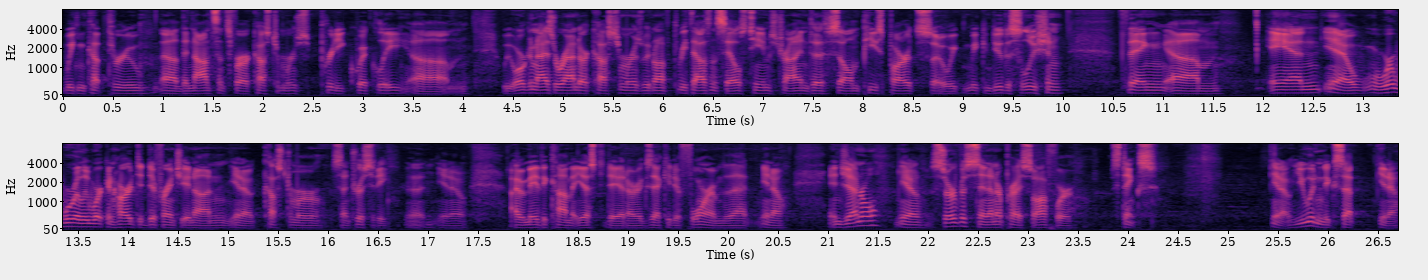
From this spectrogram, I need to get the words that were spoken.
we can cut through uh, the nonsense for our customers pretty quickly. Um, we organize around our customers. We don't have 3,000 sales teams trying to sell them piece parts, so we, we can do the solution thing. Um, and you know, we're really working hard to differentiate on you know customer centricity. Uh, you know, I made the comment yesterday at our executive forum that you know, in general, you know, service and enterprise software stinks. You know, you wouldn't accept. You know,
